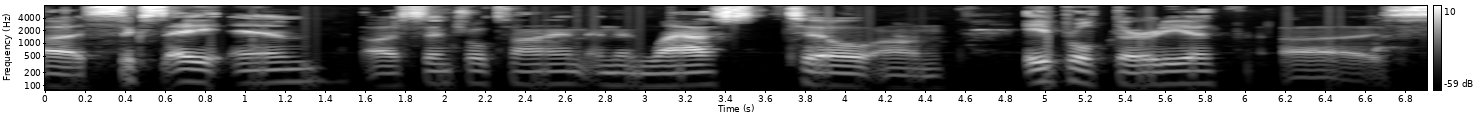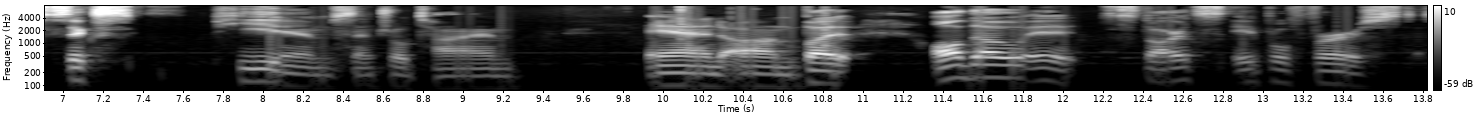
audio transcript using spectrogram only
uh, 6 a.m. Uh, Central Time, and then lasts till um, April 30th, uh, 6 p.m. Central Time. And um, but although it starts April 1st,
